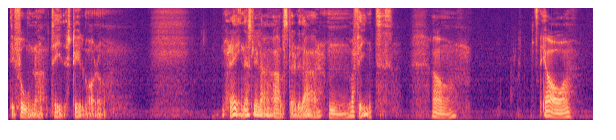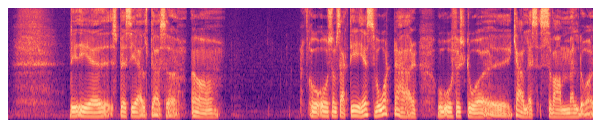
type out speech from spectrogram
till forna tiders tillvaro. Reines lilla alster det där. Mm, vad fint. Ja. Ja. Det är speciellt alltså. Ja. Och, och, som sagt, det är svårt det här att förstå eh, Kalles svammel då,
